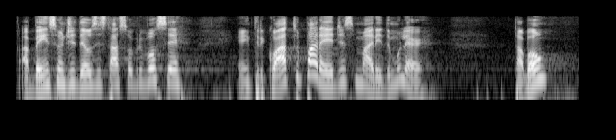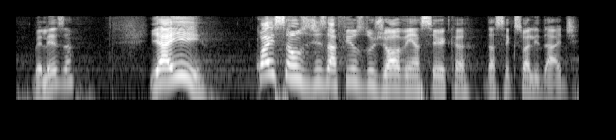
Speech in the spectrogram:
A bênção de Deus está sobre você. Entre quatro paredes, marido e mulher. Tá bom? Beleza? E aí, quais são os desafios do jovem acerca da sexualidade?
